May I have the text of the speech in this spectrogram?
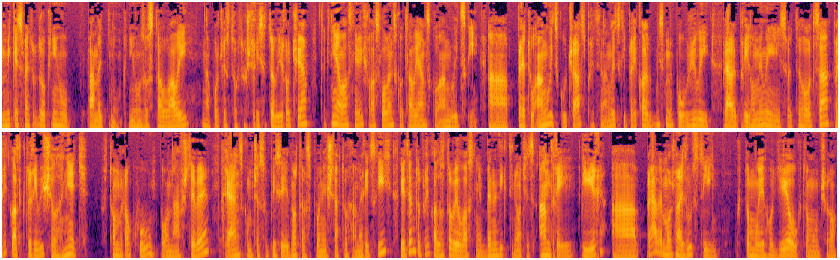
my keď sme túto knihu pamätnú knihu zostavovali na počas tohto 40. výročia, tak kniha vlastne vyšla slovensko-taliansko-anglicky. A pre tú anglickú časť, pre ten anglický preklad, my sme použili práve pri homilii svätého Otca preklad, ktorý vyšiel hneď v tom roku po návšteve v krajanskom časopise Jednota v Spojených štátoch amerických, kde tento preklad zotovil vlastne benediktín otec Andrej Pír a práve možno aj z úcty k tomu jeho dielu, k tomu, čo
